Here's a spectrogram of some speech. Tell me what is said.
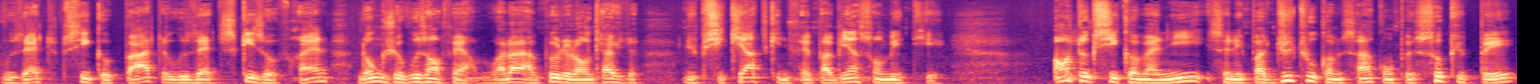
vous êtes psychopathe, vous êtes schizophrène, donc je vous enferme. Voilà un peu le langage du psychiatre qui ne fait pas bien son métier. En toxicomanie, ce n'est pas du tout comme ça qu'on peut s'occuper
